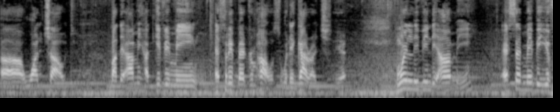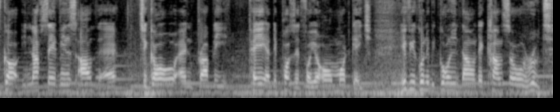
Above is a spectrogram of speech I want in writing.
uh, one child but the army had given me a three bedroom house with a garage yeah. When leaving the army except maybe you've got enough savings out there to go and probably pay a deposit for your own mortgage. If you're going to be going down the council route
